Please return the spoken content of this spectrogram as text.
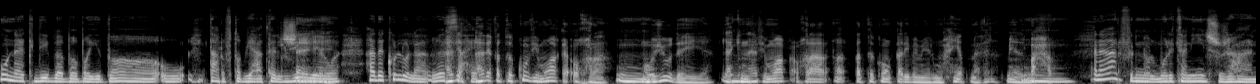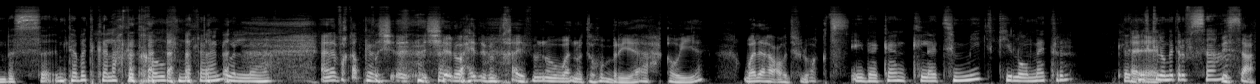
هناك دببه بيضاء وتعرف طبيعة ثلجيه هذا كله لا غير صحيح. هذه قد تكون في مواقع أخرى مم. موجودة هي لكنها في مواقع أخرى قد تكون قريبة من المحيط مثلا من البحر. مم. أنا عارف إنه الموريتانيين شجعان بس انتابتك لحظة خوف مثلا ولا؟ أنا فقط الشيء الوحيد اللي كنت خايف منه هو أنه تهب رياح قوية ولا أعود في الوقت. إذا كان 300 كيلومتر 300 كيلومتر في الساعة؟ في الساعة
